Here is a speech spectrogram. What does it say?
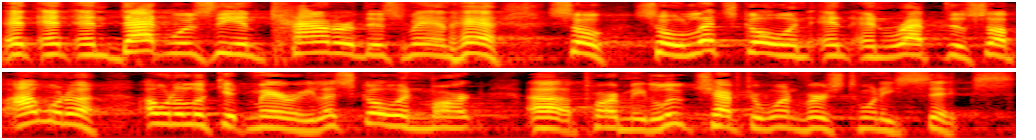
And, and, and that was the encounter this man had. So, so let's go and, and, and wrap this up. I want to I wanna look at Mary. Let's go and Mark, uh, pardon me, Luke chapter 1, verse 26.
